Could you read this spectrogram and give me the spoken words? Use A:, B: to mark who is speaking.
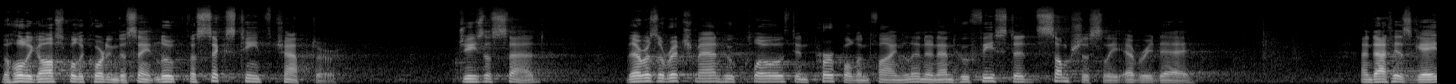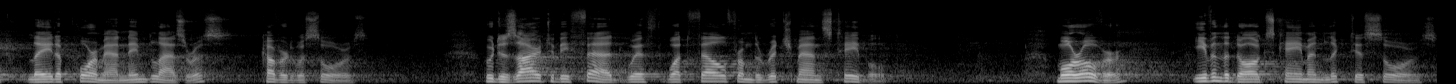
A: The Holy Gospel according to St. Luke, the 16th chapter. Jesus said, There was a rich man who clothed in purple and fine linen, and who feasted sumptuously every day. And at his gate laid a poor man named Lazarus, covered with sores, who desired to be fed with what fell from the rich man's table. Moreover, even the dogs came and licked his sores.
